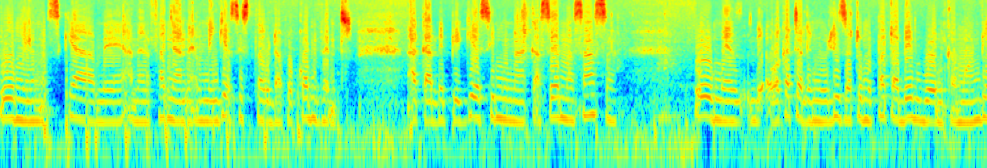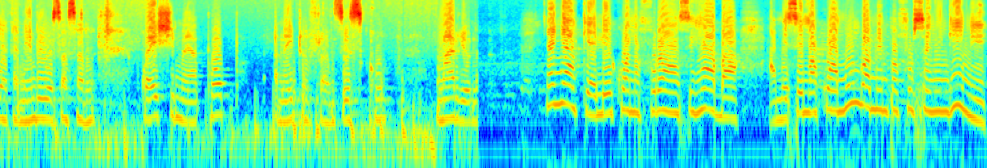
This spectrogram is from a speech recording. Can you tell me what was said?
huyo mwenye unasikia ame- anafanya ameingia sisterhood hapo convent, akanipigia simu na akasema sasa ume, wakati aliniuliza tu umepata baby boy, nikamwambia, akaniambia hiyo sasa kwa heshima ya Pop anaitwa Francisco Mario. Nyanyake aliyekuwa na furaha sihaba amesema kuwa Mungu amempa fursa nyingine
